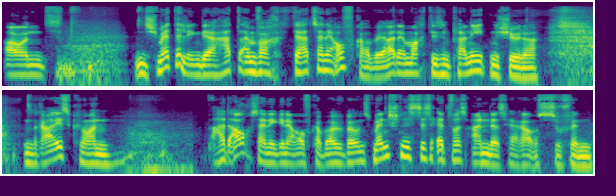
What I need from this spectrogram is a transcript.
Und ein Schmetterling, der hat einfach, der hat seine Aufgabe, ja, der macht diesen Planeten schöner. Ein Reiskorn hat auch seine genaue Aufgabe, aber bei uns Menschen ist es etwas anders herauszufinden.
